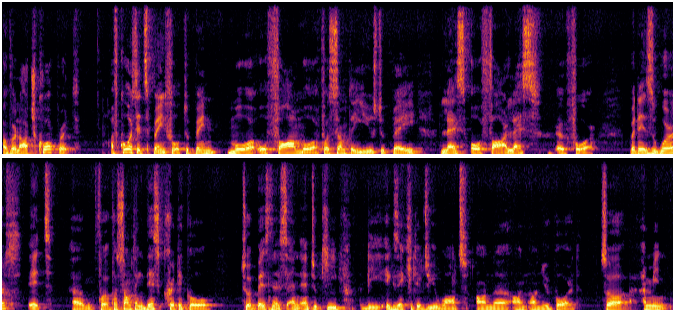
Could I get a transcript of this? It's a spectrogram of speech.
of a large corporate. Of course, it's painful to pay more or far more for something you used to pay less or far less uh, for, but it's worth it um, for, for something this critical to a business and, and to keep the executives you want on, uh, on, on your board. So, I mean,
